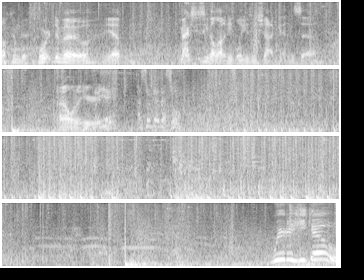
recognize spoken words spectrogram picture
Welcome to Fort De Vaux. Yep. I'm actually seeing a lot of people using shotguns, so I don't want to hear it. Where did he go?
